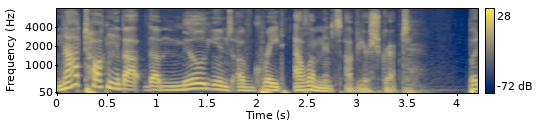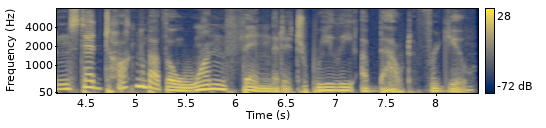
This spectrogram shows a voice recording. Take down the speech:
not talking about the millions of great elements of your script but instead talking about the one thing that it's really about for you.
